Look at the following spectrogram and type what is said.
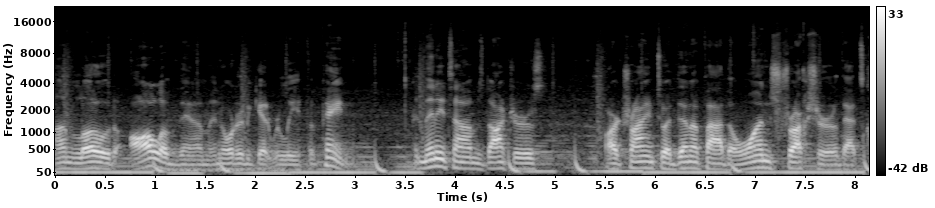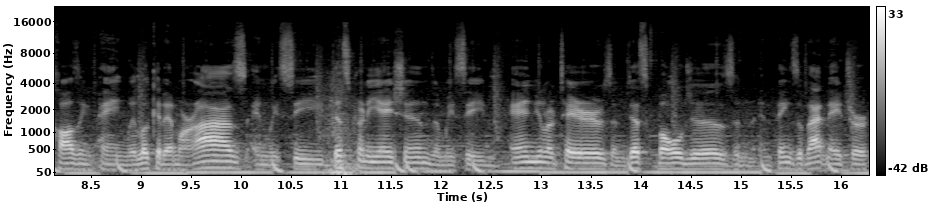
unload all of them in order to get relief of pain. And many times doctors are trying to identify the one structure that's causing pain. We look at MRIs and we see disc herniations and we see annular tears and disc bulges and, and things of that nature.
